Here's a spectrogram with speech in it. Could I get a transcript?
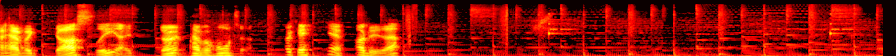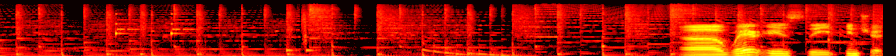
I have a Gastly. I don't have a Haunter. Okay, yeah, I'll do that. Uh, where is the Pincurchin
